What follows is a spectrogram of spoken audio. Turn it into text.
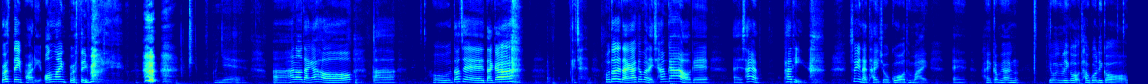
birthday party, online birthday party. yeah. À, hello 大家好。啊，好多謝大家，其實好多謝大家今日嚟參加我嘅誒、呃生日 party。雖然係提早過，同埋誒係咁樣用呢、個透過呢個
